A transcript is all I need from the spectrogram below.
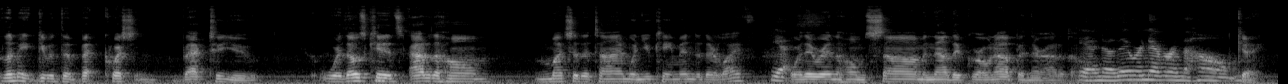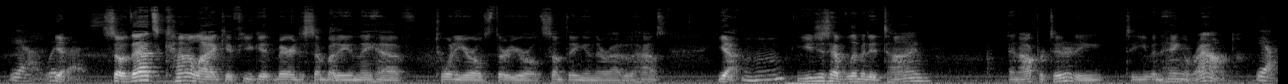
Let me give the ba- question back to you. Were those kids out of the home much of the time when you came into their life? Yes. Or they were in the home some and now they've grown up and they're out of the home? Yeah, no, they were never in the home. Okay. Yeah, with yeah. us. So that's kind of like if you get married to somebody and they have 20 year olds, 30 year olds, something, and they're out of the house. Yeah. Mm-hmm. You just have limited time and opportunity to even hang around Yeah,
